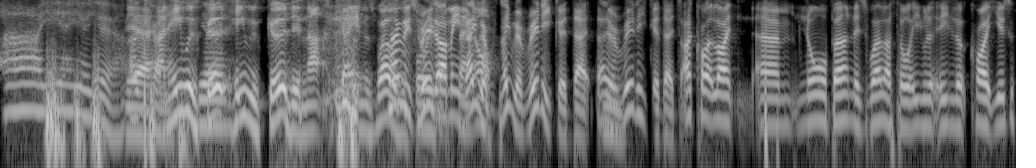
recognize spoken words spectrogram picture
Ah, yeah, yeah, yeah. Yeah, okay. and he was Yeah. good. He was good in that game as well. No, he's before he really. I mean, sent they were they were really good. That they were Mm. really good. That I quite like um, Norburn as well. I thought he he looked quite useful.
